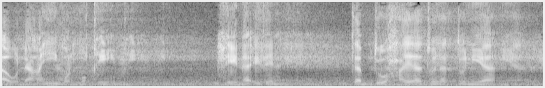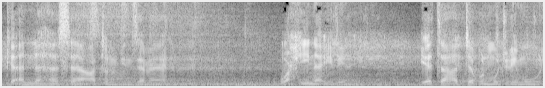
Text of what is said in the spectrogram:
أو نعيم مقيم. حينئذ تبدو حياتنا الدنيا كأنها ساعة من زمان. وحينئذ يتعجب المجرمون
